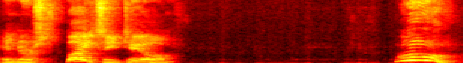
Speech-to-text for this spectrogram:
And they're spicy too. Woo!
